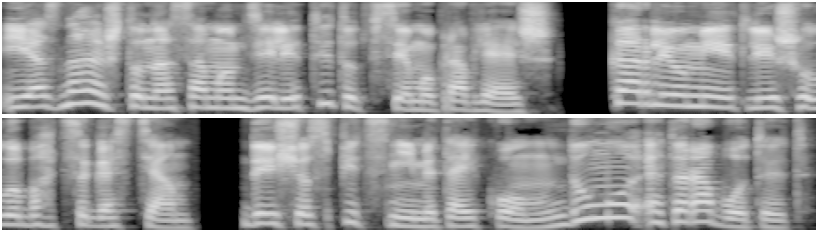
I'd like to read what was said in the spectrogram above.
«Я знаю, что на самом деле ты тут всем управляешь. Карли умеет лишь улыбаться гостям, да еще спит с ними тайком. Думаю, это работает».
